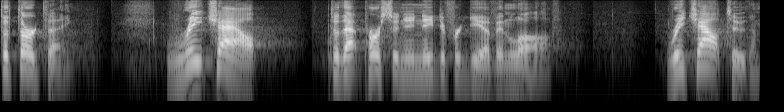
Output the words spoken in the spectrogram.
The third thing, reach out to that person you need to forgive and love. Reach out to them.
